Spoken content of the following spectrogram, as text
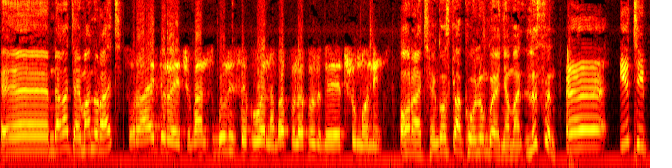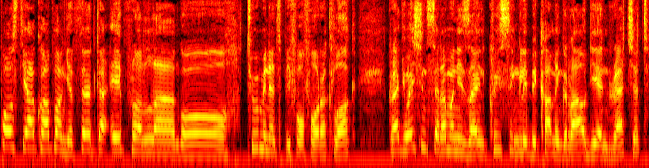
eh mntaka Diamond right? Right rage man sibulise kuwe nabaphulaphuli be-true mornings Alright enkosi kakhulu ngwenya man. Listen eh ithi post yakho apha nge-3rd ka-April uh, ngo 2 minutes before 4 o'clock graduation ceremonies are increasingly becoming rowdy and ratchet.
